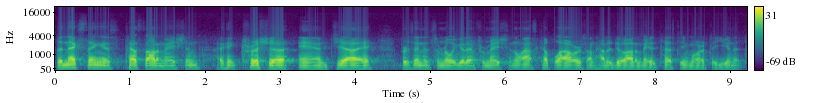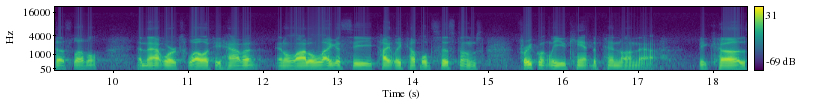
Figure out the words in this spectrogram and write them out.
The next thing is test automation. I think Tricia and Jay presented some really good information in the last couple hours on how to do automated testing more at the unit test level. And that works well if you have it. And a lot of legacy, tightly coupled systems, frequently you can't depend on that. Because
